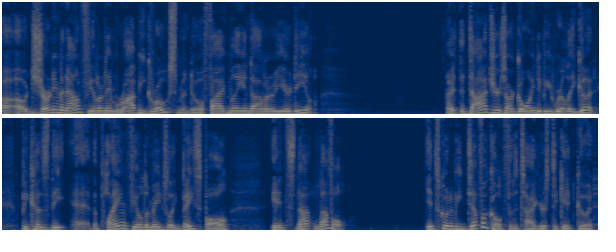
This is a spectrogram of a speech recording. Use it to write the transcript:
a, journeyman outfielder named Robbie Grossman to a $5 million a year deal. Right? The Dodgers are going to be really good because the uh, the playing field in Major League Baseball it's not level. It's going to be difficult for the Tigers to get good.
